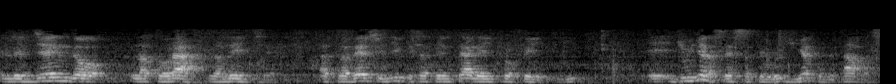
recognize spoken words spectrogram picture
leggendo la Torah, la legge, attraverso i libri sapienziali e i profeti, eh, giunge alla stessa teologia come Tavas.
